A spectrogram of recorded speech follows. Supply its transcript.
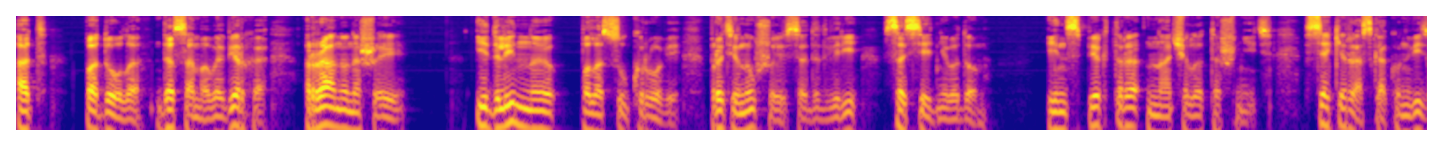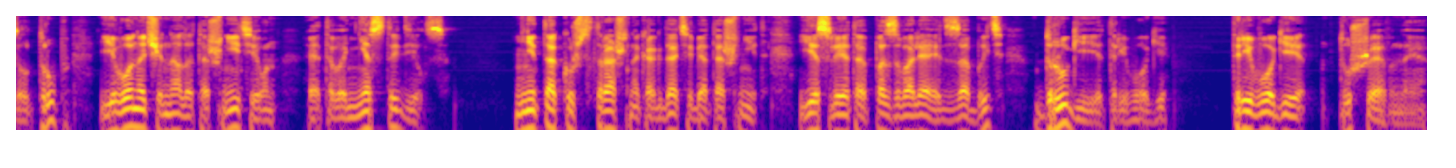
от подола до самого верха, рану на шее и длинную полосу крови, протянувшуюся до двери соседнего дома. Инспектора начало тошнить. Всякий раз, как он видел труп, его начинало тошнить, и он этого не стыдился. Не так уж страшно, когда тебя тошнит, если это позволяет забыть другие тревоги. Тревоги душевные,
